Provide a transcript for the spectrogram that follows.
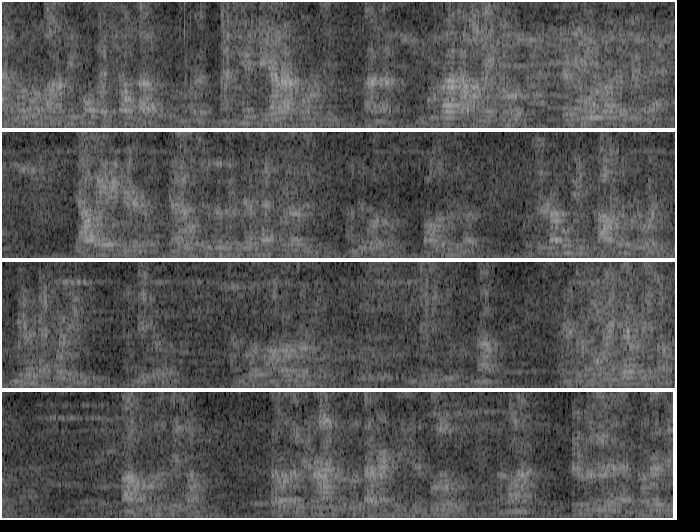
అందుకోసం మనసు ఎక్కువ మంచిగా ఉండాలి. మంచిగా చేయాలి అనుకోండి అన్నారు. ఇప్పుడు దాకా మన లైఫ్లో రెండు మూడు మంది పెట్టారు. యాభై రెండు ఏళ్ళు. ఎలా వచ్చిందో దొరికితే చూడాలి. అందుకోసం బాగుంది వచ్చినప్పుడు మీకు కావాల్సిన పెట్టుకోండి మీరు కష్టపడండి అని చెప్పేవారు అందుకోసం మామూలు ఇంచుమించు నా రెండు మూడు ఎగ్జామ్ చేశాం రామకృష్ణ చేసాం తర్వాత లక్ష్మణానికి సెవెంటీ టూలో మన తిరుపతి నోడేది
